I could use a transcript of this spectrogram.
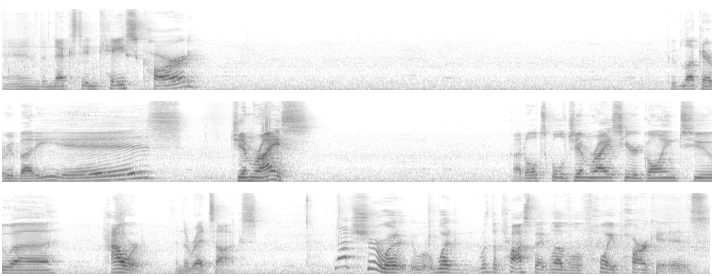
And the next in case card. Good luck, everybody. Is Jim Rice. Got old school Jim Rice here going to uh, Howard and the Red Sox. Not sure what what what the prospect level of Hoy Park is.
